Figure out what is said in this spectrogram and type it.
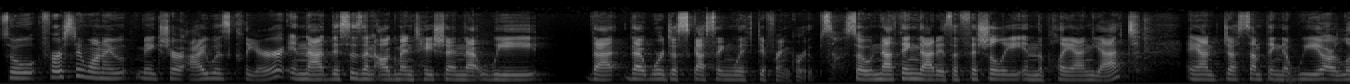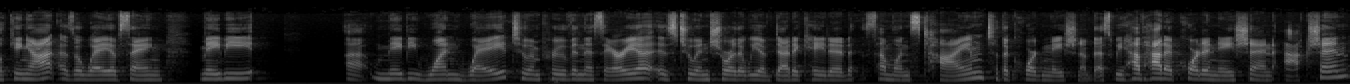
So, first, I want to make sure I was clear in that this is an augmentation that we that that we're discussing with different groups. So, nothing that is officially in the plan yet and just something that we are looking at as a way of saying maybe uh, maybe one way to improve in this area is to ensure that we have dedicated someone's time to the coordination of this. We have had a coordination action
